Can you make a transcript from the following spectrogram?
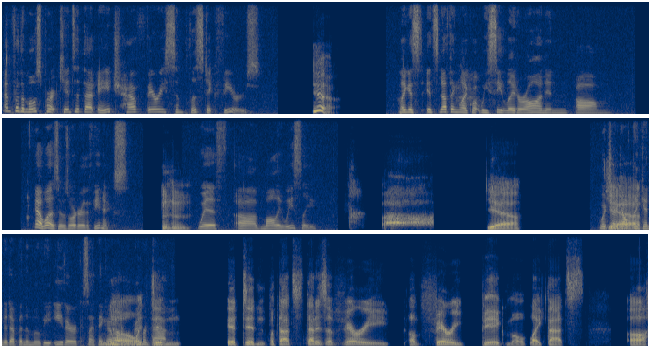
and for the most part, kids at that age have very simplistic fears. Yeah. Like it's it's nothing like what we see later on in um Yeah, it was. It was Order of the Phoenix hmm with uh Molly Weasley, yeah. which I don't think ended up in the movie either because I think I no, it that. didn't. It didn't. But that's that is a very a very big mo. Like that's, ugh,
